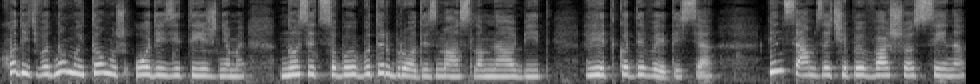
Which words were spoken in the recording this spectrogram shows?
Ходить в одному й тому ж одязі тижнями, носить з собою бутерброди з маслом на обід. Гидко дивитися. Він сам зачепив вашого сина,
